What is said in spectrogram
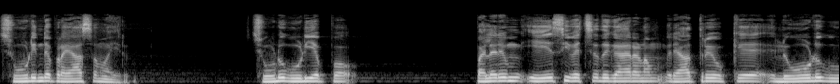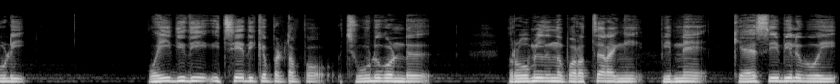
ചൂടിന്റെ പ്രയാസമായിരുന്നു. ചൂട് കൂടിയപ്പോൾ പലരും എ സി വെച്ചത് കാരണം രാത്രിയൊക്കെ ലോഡ് കൂടി വൈദ്യുതി വിച്ഛേദിക്കപ്പെട്ടപ്പോൾ ചൂടുകൊണ്ട് റൂമിൽ നിന്ന് പുറത്തിറങ്ങി പിന്നെ കെ സി ബിയിൽ പോയി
